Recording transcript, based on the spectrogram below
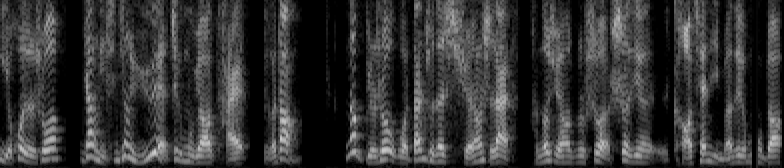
义，或者说让你心情愉悦，这个目标才得当。那比如说我单纯的学生时代，很多学生不是设设定考前几名这个目标，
